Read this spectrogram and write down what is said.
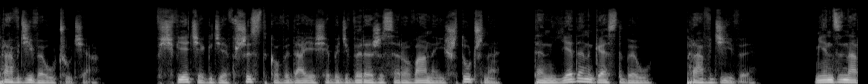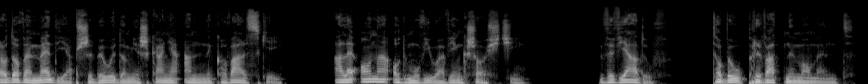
prawdziwe uczucia. W świecie, gdzie wszystko wydaje się być wyreżyserowane i sztuczne, ten jeden gest był prawdziwy. Międzynarodowe media przybyły do mieszkania Anny Kowalskiej, ale ona odmówiła większości. Wywiadów. To był prywatny moment,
